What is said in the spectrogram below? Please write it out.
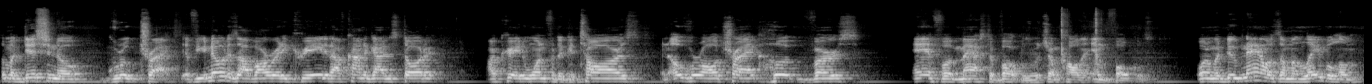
some additional group tracks. If you notice, I've already created, I've kind of gotten started. I created one for the guitars, an overall track, hook, verse, and for master vocals, which I'm calling M vocals. What I'm gonna do now is I'm gonna label them.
